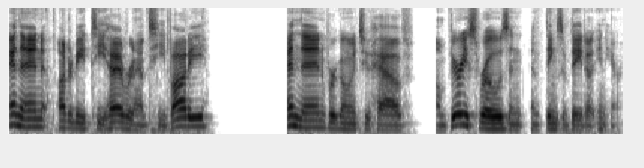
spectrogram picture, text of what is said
And then underneath T head, we're going to have T body. And then we're going to have um, various rows and, and things of data in here.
